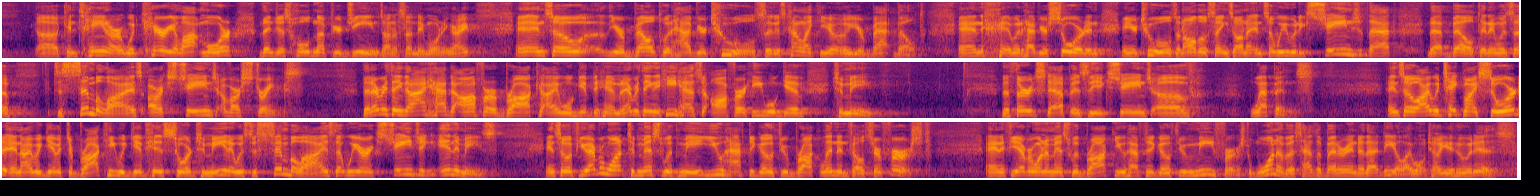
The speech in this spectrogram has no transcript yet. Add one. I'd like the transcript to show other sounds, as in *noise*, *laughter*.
uh, contain or would carry a lot more than just holding up your jeans on a Sunday morning, right? And so uh, your belt would have your tools, and it's kind of like your, your bat belt. And *laughs* it would have your sword and, and your tools and all those things on it. And so we would exchange that, that belt, and it was a, to symbolize our exchange of our strengths that everything that I had to offer Brock, I will give to him, and everything that he has to offer, he will give to me. The third step is the exchange of weapons. And so I would take my sword and I would give it to Brock. He would give his sword to me, and it was to symbolize that we are exchanging enemies. And so if you ever want to miss with me, you have to go through Brock Lindenfelser first. And if you ever want to miss with Brock, you have to go through me first. One of us has a better end of that deal. I won't tell you who it is.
